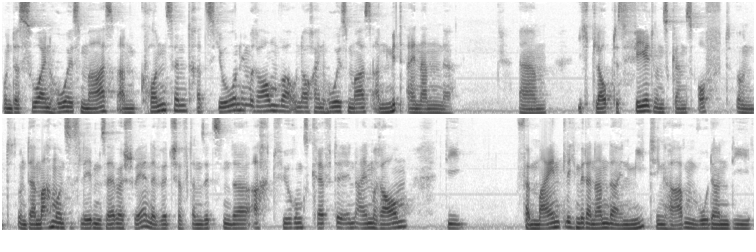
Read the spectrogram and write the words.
und dass so ein hohes Maß an Konzentration im Raum war und auch ein hohes Maß an Miteinander. Ähm, ich glaube, das fehlt uns ganz oft und, und da machen wir uns das Leben selber schwer in der Wirtschaft. Dann sitzen da acht Führungskräfte in einem Raum, die vermeintlich miteinander ein Meeting haben, wo dann die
